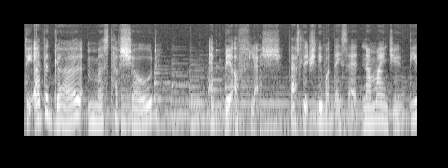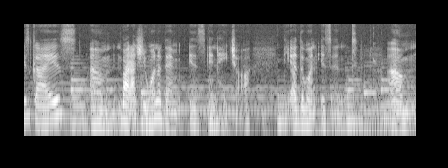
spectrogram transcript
The other girl must have showed a bit of flesh. That's literally what they said. Now, mind you, these guys, um, but actually, one of them is in HR, the other one isn't. Um,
